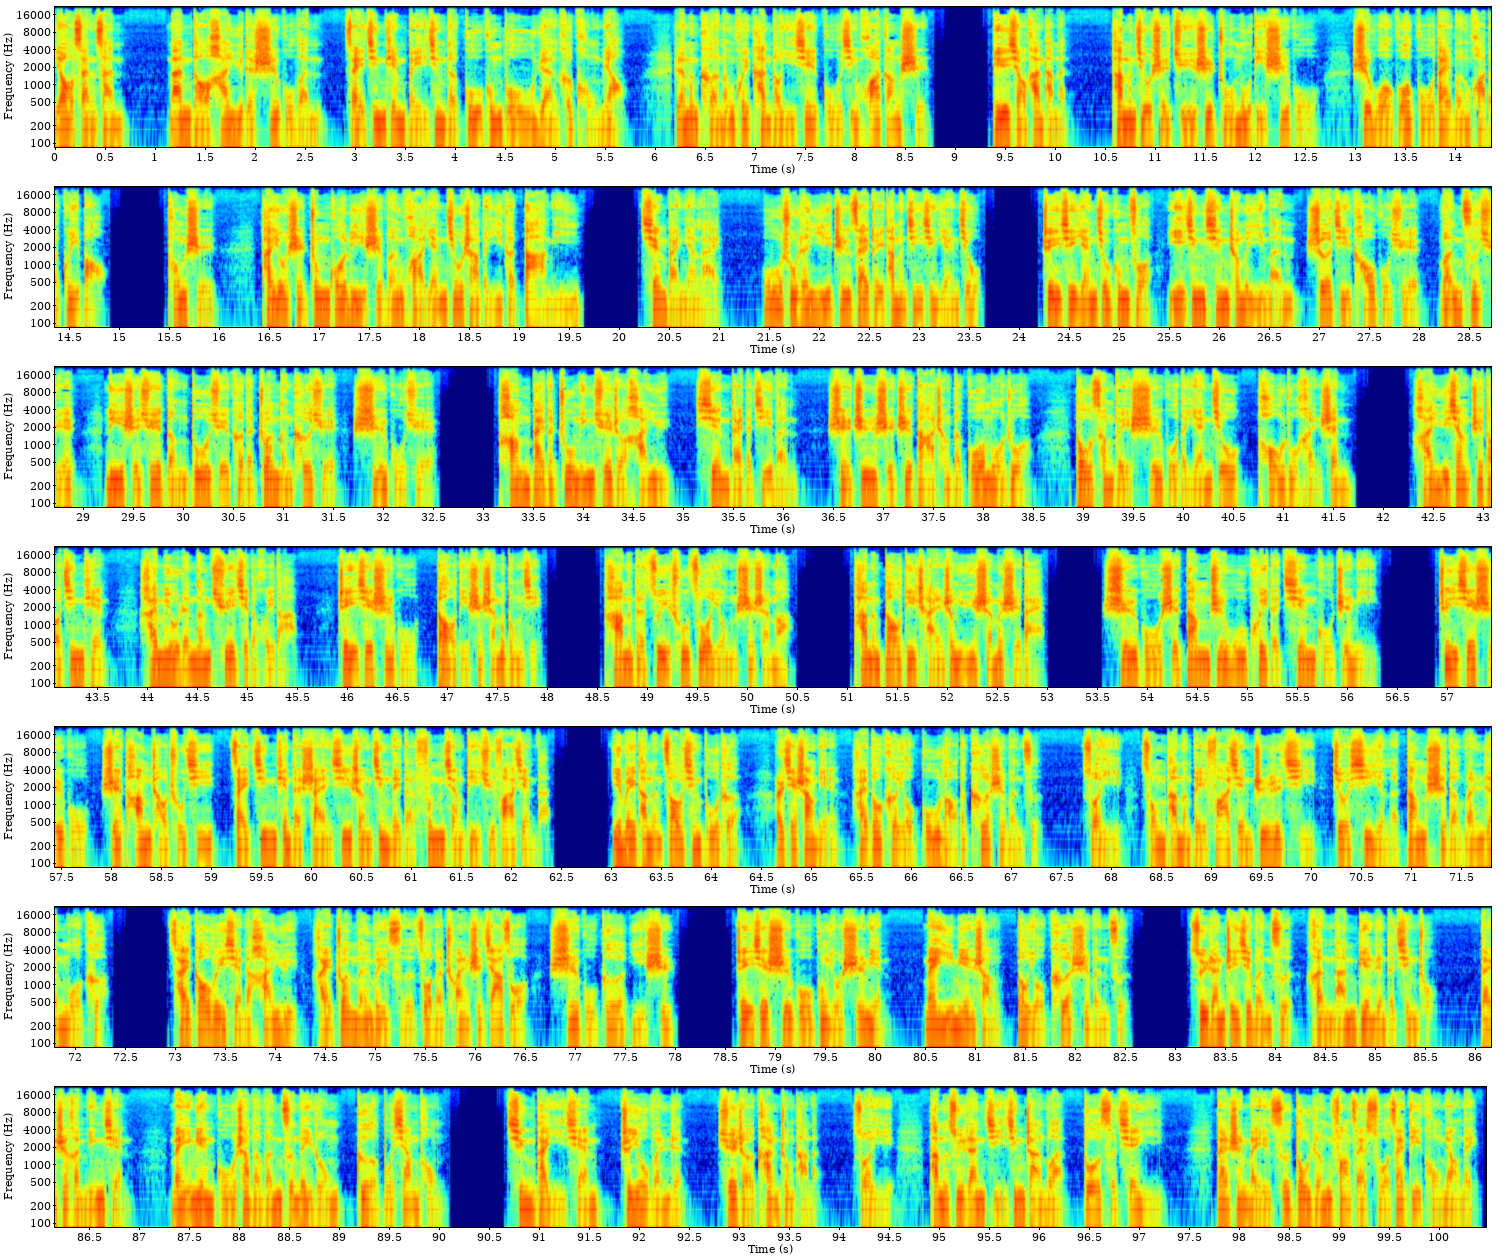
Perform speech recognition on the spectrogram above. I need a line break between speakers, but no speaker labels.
幺三三，南岛韩愈的石鼓文，在今天北京的故宫博物院和孔庙，人们可能会看到一些古形花岗石。别小看它们，它们就是举世瞩目的石鼓，是我国古代文化的瑰宝。同时，它又是中国历史文化研究上的一个大谜。千百年来，无数人一直在对它们进行研究。这些研究工作已经形成了一门涉及考古学、文字学、历史学等多学科的专门科学——石鼓学。唐代的著名学者韩愈，现代的吉文，是知识之大成的郭沫若，都曾对石鼓的研究投入很深。韩愈像直到今天，还没有人能确切的回答这些石鼓到底是什么东西，它们的最初作用是什么，它们到底产生于什么时代？石鼓是当之无愧的千古之谜。这些石鼓是唐朝初期在今天的陕西省境内的丰翔地区发现的，因为它们造型独特，而且上面还都刻有古老的刻石文字，所以从它们被发现之日起就吸引了当时的文人墨客。才高未显的韩愈还专门为此做了传世佳作《石鼓歌》一诗。这些石鼓共有十面，每一面上都有刻石文字。虽然这些文字很难辨认得清楚，但是很明显，每面鼓上的文字内容各不相同。清代以前，只有文人学者看中它们，所以它们虽然几经战乱，多次迁移，但是每次都仍放在所在地孔庙内。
